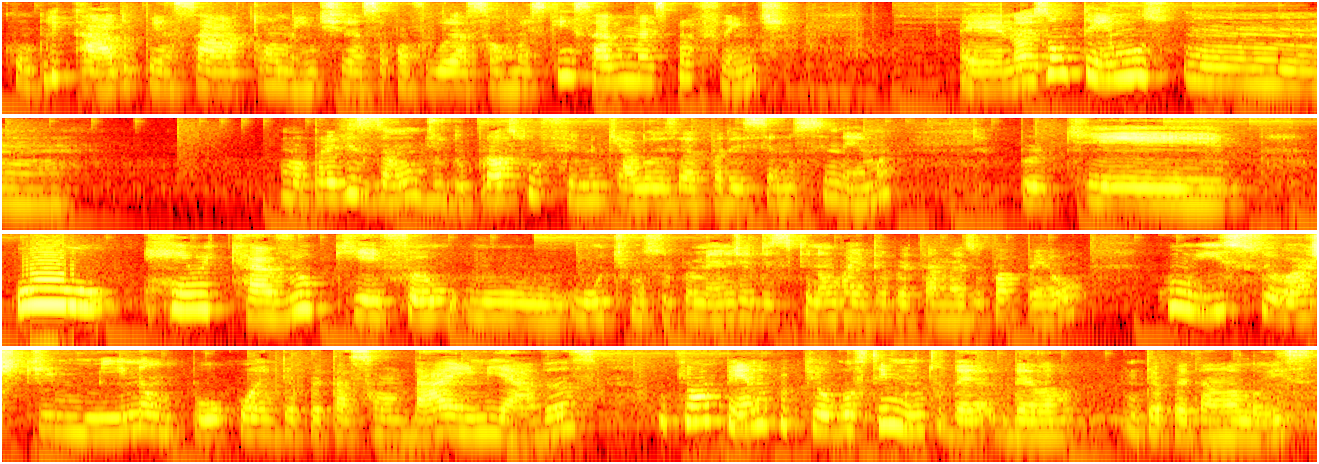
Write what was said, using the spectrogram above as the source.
complicado pensar atualmente nessa configuração, mas quem sabe mais pra frente. É, nós não temos um, uma previsão de, do próximo filme que a Lois vai aparecer no cinema, porque o Henry Cavill, que foi o, o, último Superman, já disse que não vai interpretar mais o papel. Com isso, eu acho que mina um pouco a interpretação da Amy Adams, o que é uma pena, porque eu gostei muito de, dela interpretando a Lois.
